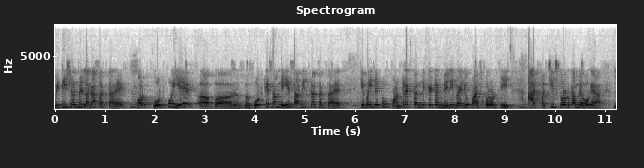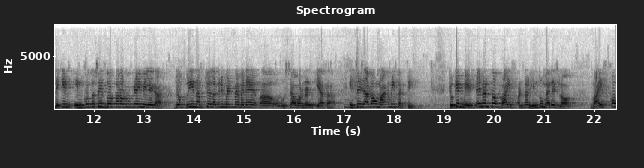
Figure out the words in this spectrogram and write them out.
पिटीशन में लगा सकता है और कोर्ट को ये कोर्ट के सामने ये साबित कर सकता है कि भाई देखो कॉन्ट्रैक्ट करने के टाइम मेरी वैल्यू पाँच करोड़ थी आज पच्चीस करोड़ का मैं हो गया लेकिन इनको तो सिर्फ़ दो करोड़ रुपया ही मिलेगा जो प्री नप्चुअल अग्रीमेंट में मैंने अ, उसका वर्णन किया था। इससे ज़्यादा वो मांग नहीं सकती क्योंकि maintenance of wife under Hindu marriage law wife को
